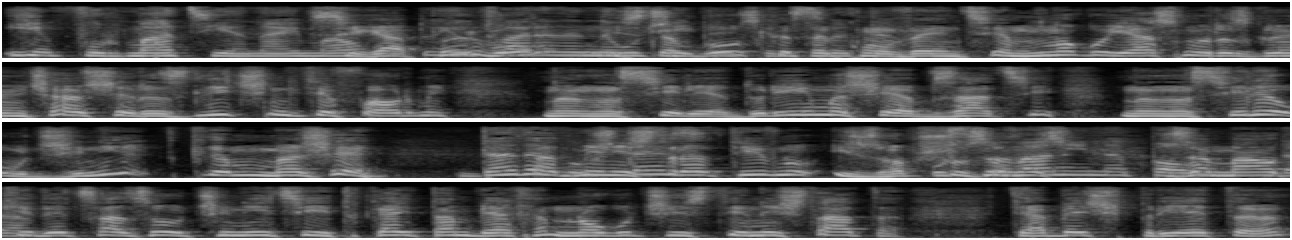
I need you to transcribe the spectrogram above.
информация най-малкото и отваряне на очите Истанбулската конвенция много ясно разграничаваше различните форми на насилие. Дори имаше абзаци на насилие от жени към мъже да, да, административно, изобщо за, нас, на пол, за малки да. деца, за ученици и така и там бяха много чисти нещата. Тя беше приета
